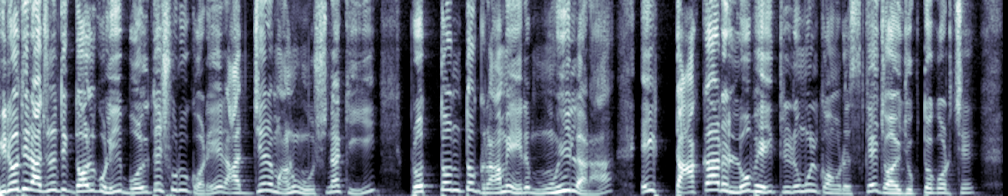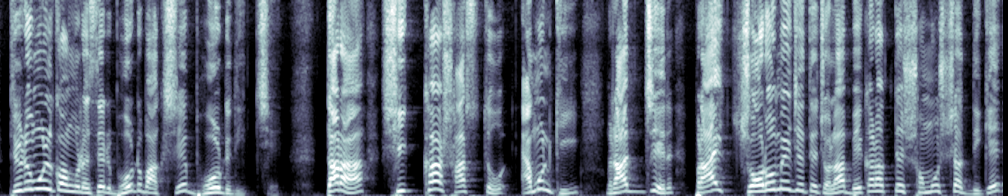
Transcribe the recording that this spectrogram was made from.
বিরোধী রাজনৈতিক দলগুলি বলতে শুরু করে রাজ্যের মানুষ নাকি প্রত্যন্ত গ্রামের মহিলারা এই টাকার লোভেই তৃণমূল কংগ্রেসকে জয়যুক্ত করছে। তৃণমূল কংগ্রেসের ভোট বাক্সে ভোট দিচ্ছে। তারা শিক্ষা, স্বাস্থ্য, এমনকি রাজ্যের প্রায় চরমে যেতে চলা বেকারত্বের সমস্যার দিকে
